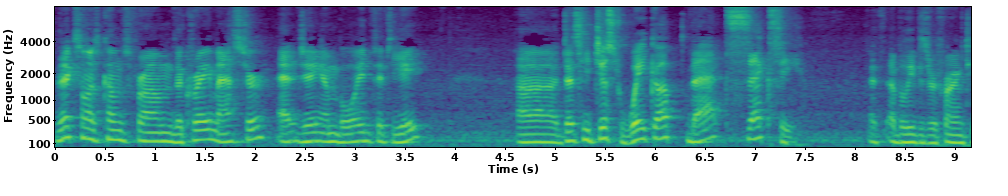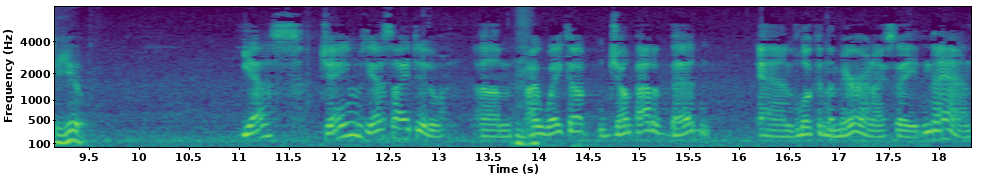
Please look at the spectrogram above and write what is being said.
The next one comes from the Cray Master at JM Boyd 58. Uh, does he just wake up that sexy? I, I believe he's referring to you. Yes, James, yes, I do. Um, I wake up, jump out of bed, and look in the mirror and I say, Man,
